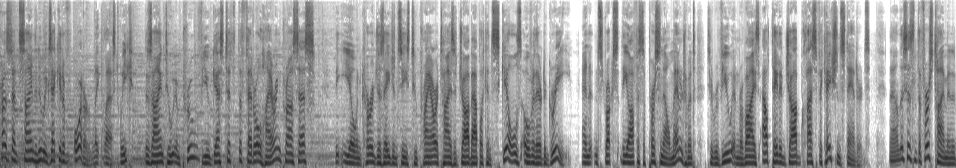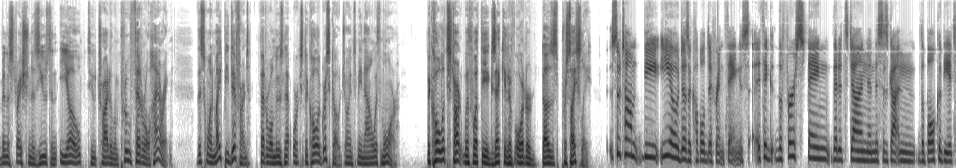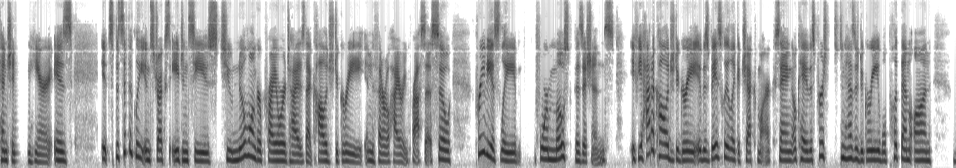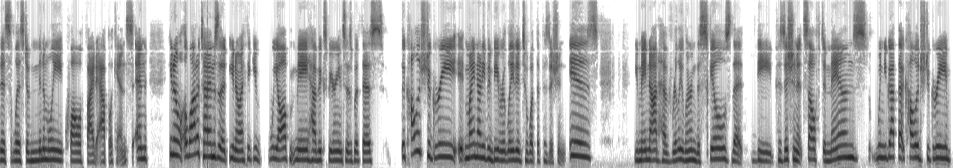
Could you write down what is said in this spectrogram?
president signed a new executive order late last week designed to improve, you guessed it, the federal hiring process. The EO encourages agencies to prioritize a job applicant's skills over their degree, and it instructs the Office of Personnel Management to review and revise outdated job classification standards. Now, this isn't the first time an administration has used an EO to try to improve federal hiring. This one might be different. Federal News Network's Nicole Ogrysko joins me now with more. Nicole, let's start with what the executive order does precisely. So, Tom, the EO does a couple different things. I think the first thing that it's done, and this has gotten the bulk of the attention here, is it specifically instructs agencies to no longer prioritize that college degree in the federal hiring process. So, previously, for most positions, if you had a college degree, it was basically like a check mark saying, okay, this person has a degree, we'll put them on this list of minimally qualified applicants. And, you know, a lot of times that, you know, I think you, we all may have experiences with this. The college degree, it might not even be related to what the position is. You may not have really learned the skills that the position itself demands when you got that college degree.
